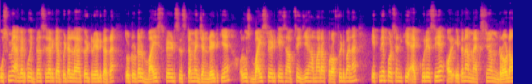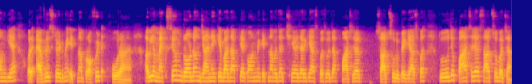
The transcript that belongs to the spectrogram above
उसमें अगर कोई दस हज़ार कैपिटल लगाकर ट्रेड कर रहा है तो टोटल बाईस ट्रेड सिस्टम में जनरेट किए और उस बाईस ट्रेड के हिसाब से ये हमारा प्रॉफिट बना है। इतने परसेंट की एक्यूरेसी है और इतना मैक्सिमम ड्रॉ डाउन किया है और एवरेज ट्रेड में इतना प्रॉफिट हो रहा है। अब ये मैक्सिमम ड्रॉ डाउन जाने के बाद आपके अकाउंट में कितना बचा? छः हज़ार के आसपास बचा, पाँच हज़ार सात सौ रुपये के आसपास। तो वो जो पाँच हज़ार सात सौ बचा,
